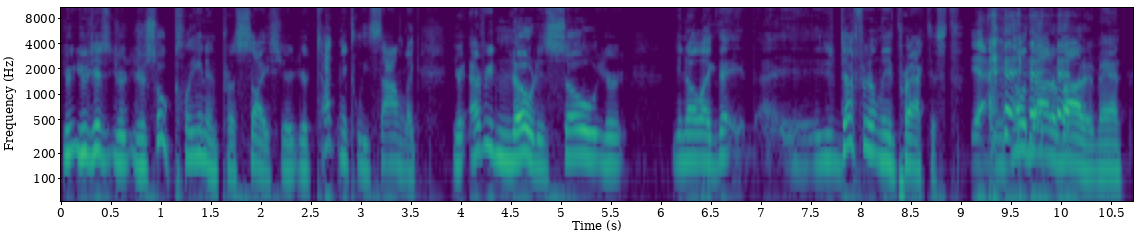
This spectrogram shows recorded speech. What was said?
you're you're just you're you're so clean and precise. You're you're technically sound. Like your every note is so you're, you know, like that. Uh, you're definitely practiced. Yeah. There's no doubt about it, man.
